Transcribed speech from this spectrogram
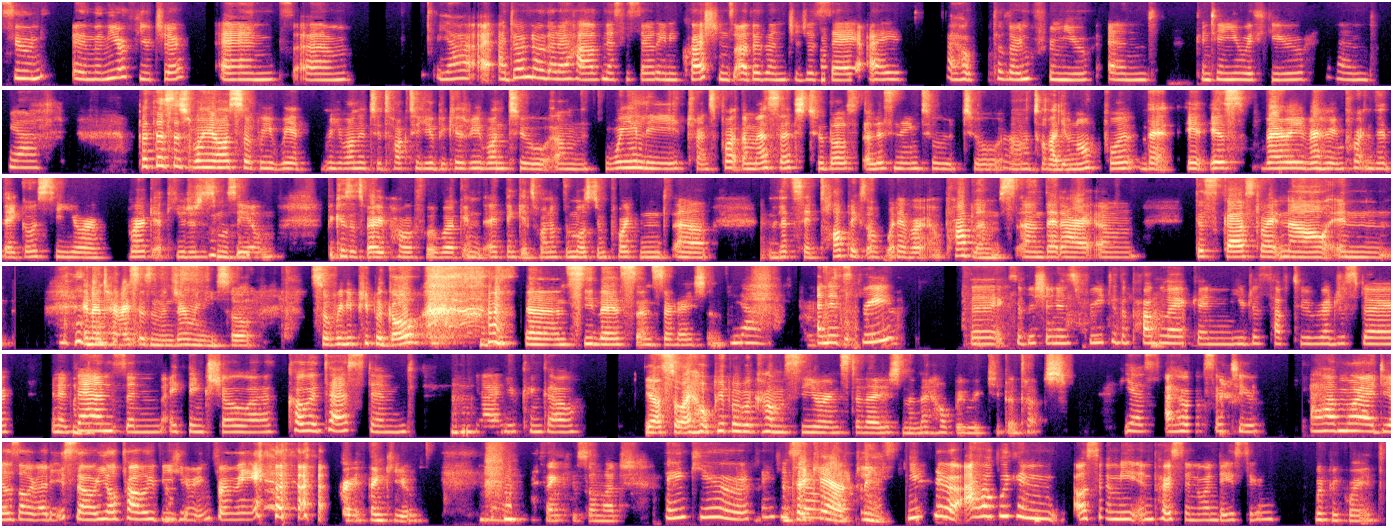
soon in the near future. And um, yeah, I, I don't know that I have necessarily any questions other than to just say I I hope to learn from you and continue with you. And yeah. But this is why also we we, we wanted to talk to you because we want to um, really transport the message to those listening to to uh, to Radio Nordpol that it is very very important that they go see your work at Jüdisches Museum because it's very powerful work. And i think it's one of the most important uh, let's say topics or whatever um, problems um, that are um, discussed right now in in anti-racism in germany. So so really people go and see this installation yeah. And it's free. The exhibition is free to the public and you just have to register in mm-hmm. advance and i think show a covid test and mm-hmm. yeah, you can go. Yeah, so I hope people will come see your installation and I hope we will keep in touch. Yes, I hope so too. I have more ideas already, so you'll probably be hearing from me. Great, thank you. Yeah, thank you so much. Thank you. Thank you. And take so care, much. please. You too. I hope we can also meet in person one day soon. Would be great.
